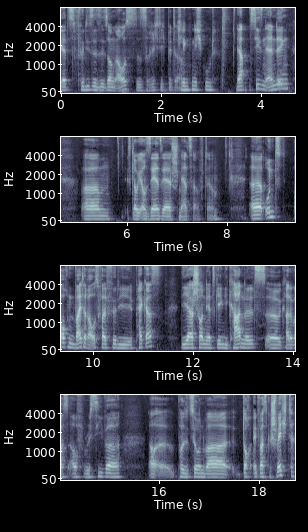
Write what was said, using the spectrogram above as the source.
jetzt für diese Saison aus. Das ist richtig bitter. Klingt nicht gut. Ja, Season Ending ähm, ist, glaube ich, auch sehr, sehr schmerzhaft. Ja. Äh, und auch ein weiterer Ausfall für die Packers, die ja schon jetzt gegen die Cardinals, äh, gerade was auf Receiver äh, Position war, doch etwas geschwächt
